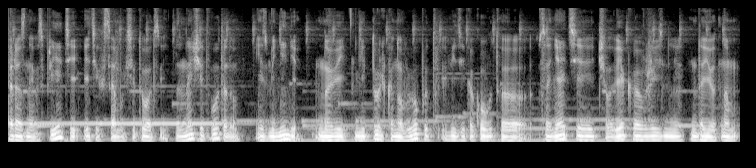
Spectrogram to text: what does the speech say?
разное восприятие этих самых ситуаций, значит вот оно, изменение. Но ведь не только новый опыт в виде какого-то занятия человека в жизни дает нам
